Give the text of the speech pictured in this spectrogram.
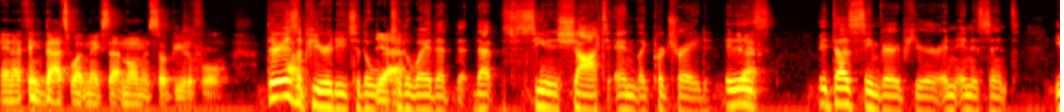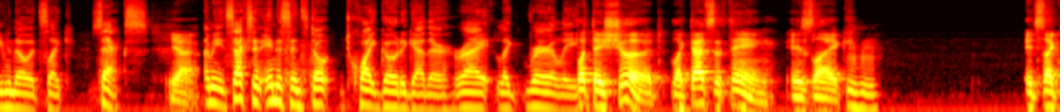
and i think that's what makes that moment so beautiful There is a Um, purity to the yeah. to the way that, that that scene is shot and like portrayed. It is. Yeah. It does seem very pure and innocent, even though it's like sex. yeah I mean, sex and innocence don't quite go together, right? Like rarely. but they should like that's the thing is like Mhm. it's like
